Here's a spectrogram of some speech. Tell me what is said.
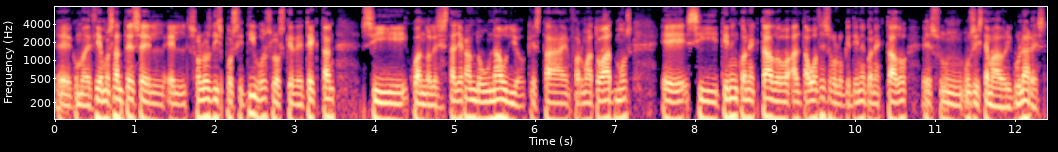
Eh, como decíamos antes, son los dispositivos los que detectan si cuando les está llegando un audio que está en formato Atmos, eh, si tienen conectado altavoces o lo que tiene conectado es un, sistema de auriculares.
